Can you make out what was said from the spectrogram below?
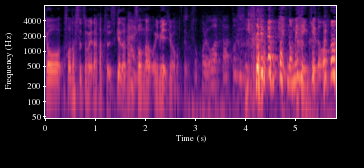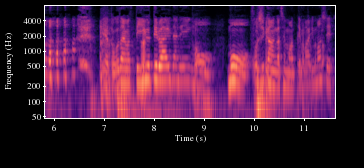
今日相談するつもりなかったですけどなんかそんなイメージは持ってます、これ終わった後に 飲めへんけど。ありがとうございますって言うてる間にもうもうお時間が迫ってまいりまして、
